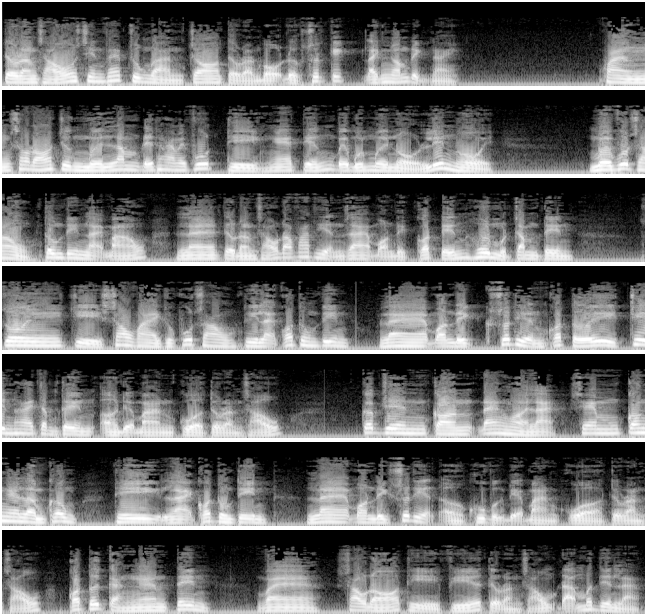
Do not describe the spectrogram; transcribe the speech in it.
Tiểu đoàn 6 xin phép trung đoàn cho tiểu đoàn bộ được xuất kích đánh nhóm địch này. Khoảng sau đó chừng 15 đến 20 phút thì nghe tiếng B40 nổ liên hồi. 10 phút sau, thông tin lại báo là tiểu đoàn 6 đã phát hiện ra bọn địch có đến hơn 100 tên. Rồi chỉ sau vài chục phút sau thì lại có thông tin là bọn địch xuất hiện có tới trên 200 tên ở địa bàn của tiểu đoàn 6. Cấp trên còn đang hỏi lại xem có nghe lầm không thì lại có thông tin là bọn địch xuất hiện ở khu vực địa bàn của tiểu đoàn 6 có tới cả ngàn tên và sau đó thì phía tiểu đoàn 6 đã mất liên lạc.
